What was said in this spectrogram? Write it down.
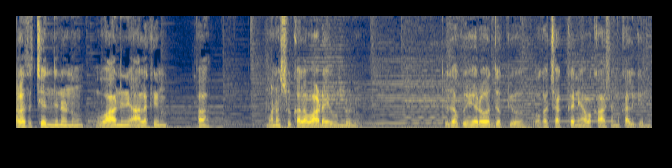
కలత చెందినను వానిని ఆలకింప మనసు కలవాడై ఉండును. తుదకు హేరోదుకు ఒక చక్కని అవకాశం కలిగిను.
